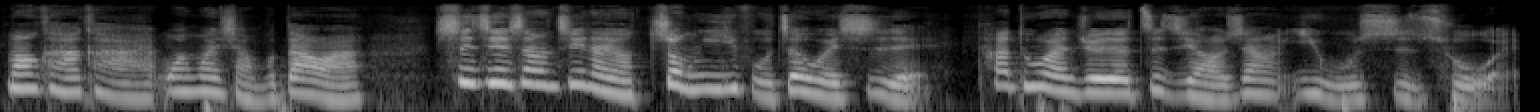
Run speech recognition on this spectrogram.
猫卡卡万万想不到啊，世界上竟然有种衣服这回事诶他突然觉得自己好像一无是处诶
